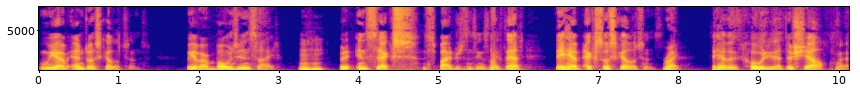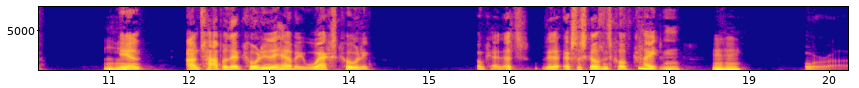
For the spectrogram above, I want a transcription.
we have endoskeletons. We have our bones inside. Mm-hmm. But insects and spiders and things like that, they have exoskeletons. Right. They have a coating that their shell, Mhm. and on top of that coating, they have a wax coating. Okay, that's the exoskeleton is called chitin, Mm-hmm. or uh,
